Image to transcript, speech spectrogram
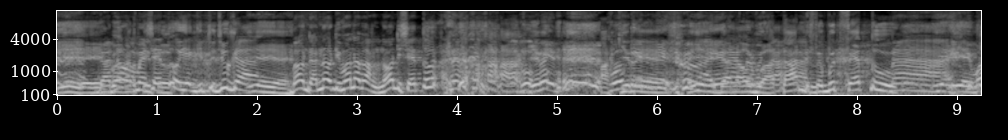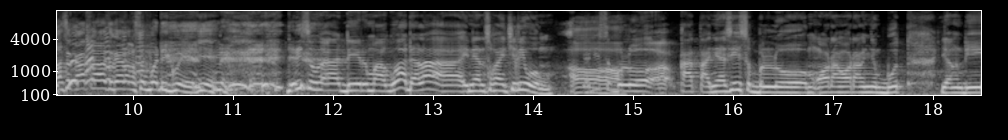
Iya iya iya. Gua Danau sama Setu ya gitu juga. Iya, iya. Bang, danau di mana bang? No di Setu. akhirnya Mungkin. akhirnya gitu. iya Akhirnya danau buatan disebut setu. Nah. iya iya masuk akal sekarang semua di gue. Iya. Jadi sungai di rumah gua adalah uh, inian Sungai Ciliwung. Jadi Oh. sebelum uh, katanya sih sebelum orang-orang nyebut yang di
